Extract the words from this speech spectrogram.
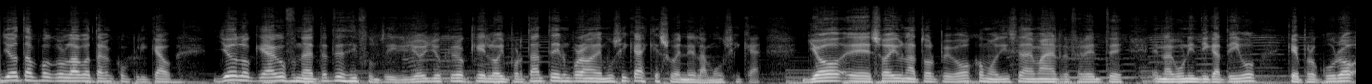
yo tampoco lo hago tan complicado. Yo lo que hago fundamentalmente es difundir. Yo, yo creo que lo importante en un programa de música es que suene la música. Yo eh, soy una torpe voz, como dice además el referente en algún indicativo, que procuro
